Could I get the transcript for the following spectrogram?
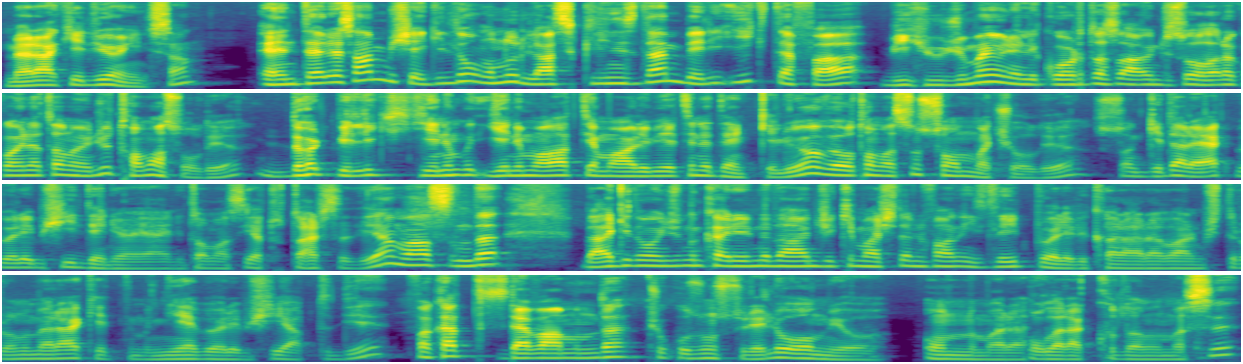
Merak ediyor insan. Enteresan bir şekilde onu Las Klins'den beri ilk defa bir hücuma yönelik orta saha oyuncusu olarak oynatan oyuncu Thomas oluyor. 4 birlik yeni, yeni Malatya mağlubiyetine denk geliyor ve o Thomas'ın son maçı oluyor. Son gider ayak böyle bir şey deniyor yani Thomas ya tutarsa diye ama aslında belki de oyuncunun kariyerini daha önceki maçlarını falan izleyip böyle bir karara varmıştır. Onu merak ettim niye böyle bir şey yaptı diye. Fakat devamında çok uzun süreli olmuyor o 10 numara olarak kullanılması.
